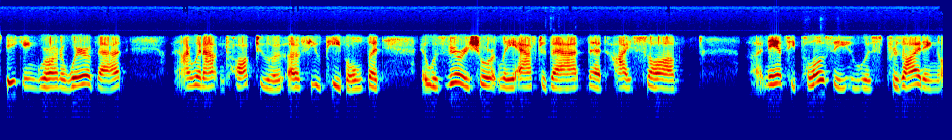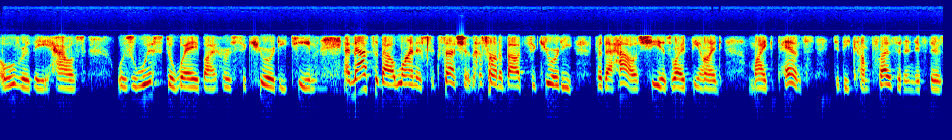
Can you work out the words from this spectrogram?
speaking were unaware of that. I went out and talked to a, a few people, but it was very shortly after that that I saw uh, Nancy Pelosi, who was presiding over the House, was whisked away by her security team. And that's about line of succession. That's not about security for the House. She is right behind Mike Pence to become president if there's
